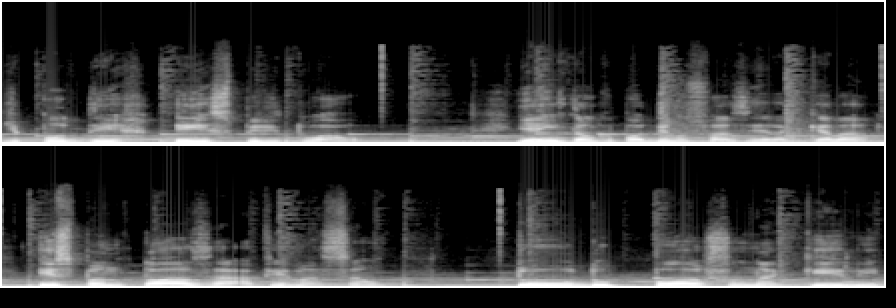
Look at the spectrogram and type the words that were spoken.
de poder espiritual. E é então que podemos fazer aquela espantosa afirmação: tudo posso naquele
